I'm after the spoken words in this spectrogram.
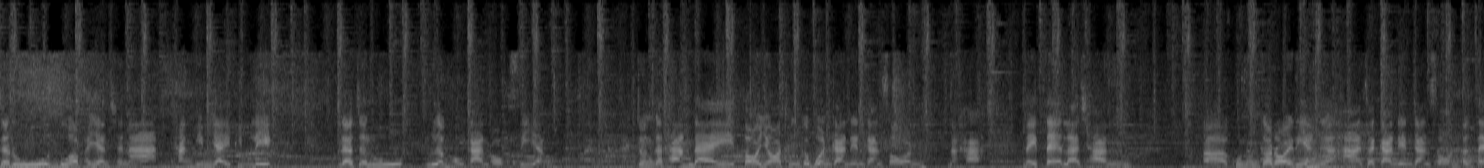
จะรู้ตัวพยัญชนะทั้งพิมพ์ใหญ่พิมพ์เล็ก แล้วจะรู้เรื่องของการออกเสียง จนกระทั่งได้ต่อยอดถึงกระบวนการเรียนการสอนนะคะ ในแต่ละชั้นคุณนุ่นก็ร้อยเรียงเนื้อหาจากการเรียนการสอน ตั้งแต่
